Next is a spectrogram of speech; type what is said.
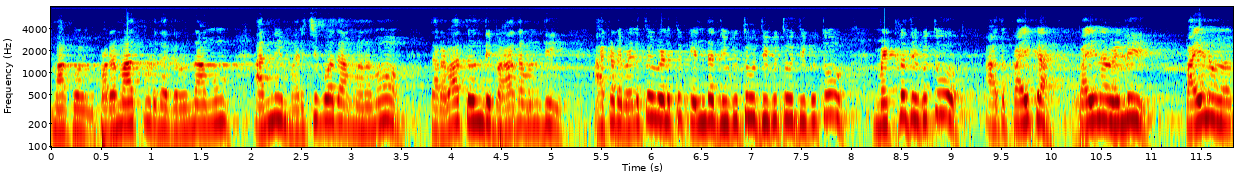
మాకు పరమాత్ముడి దగ్గర ఉన్నాము. అన్నీ మర్చిపోదాం మనము. తర్వాత ఉంది బాధ ఉంది. అక్కడ వెళుతూ వెళుతూ కింద దిగుతూ దిగుతూ దిగుతూ మెట్లు దిగుతూ అటు పైక పైన వెళ్ళి పైన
